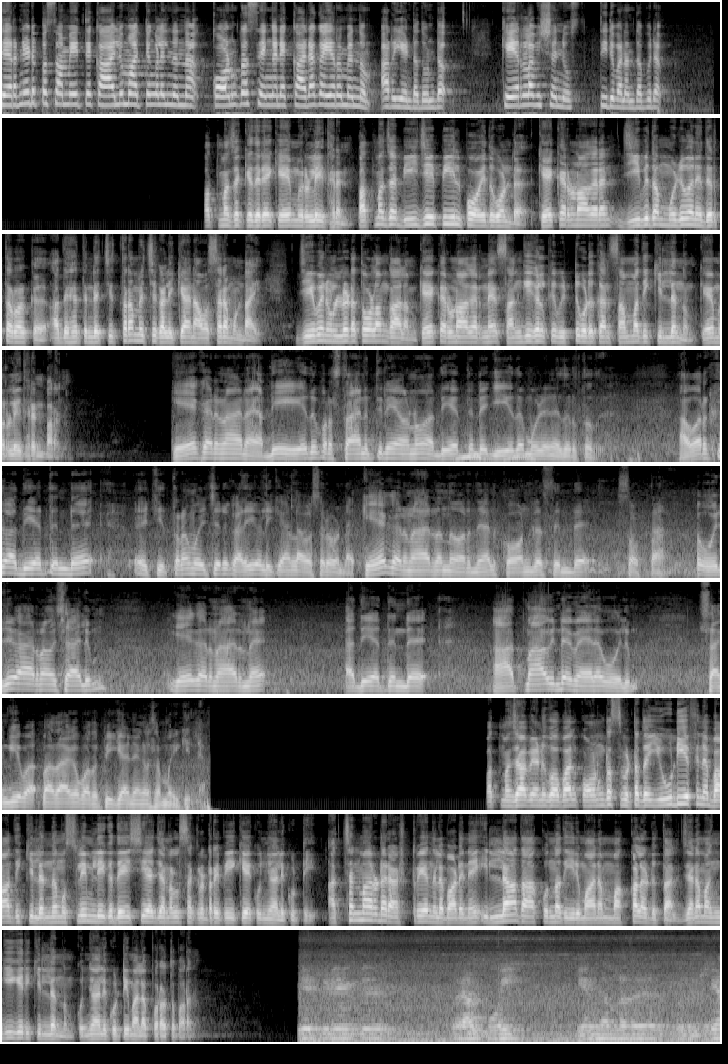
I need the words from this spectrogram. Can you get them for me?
തെരഞ്ഞെടുപ്പ് സമയത്തെ കാലുമാറ്റങ്ങളിൽ നിന്ന് കോൺഗ്രസ് എങ്ങനെ കരകയറുമെന്നും അറിയേണ്ടതുണ്ട്. Kerala vision news Thiruvananthapuram. പത്മജയ്ക്കെതിരെ K Muraleedharan. Padmaja B J പിയിൽ പോയതുകൊണ്ട് കെ കരുണാകരൻ ജീവിതം മുഴുവൻ എതിർത്തവർക്ക് അദ്ദേഹത്തിന്റെ ചിത്രം വെച്ച് കളിക്കാൻ അവസരമുണ്ടായി. ജീവൻ ഉള്ളിടത്തോളം കാലം കെ കരുണാകരനെ സംഘികൾക്ക് വിട്ടുകൊടുക്കാൻ സമ്മതിക്കില്ലെന്നും കെ മുരളീധരൻ പറഞ്ഞു. കെ കരുണാകരൻ അദ്ദേഹം ഏത് പ്രസ്ഥാനത്തിനെയാണോ അദ്ദേഹത്തിന്റെ ജീവിതം മുഴുവൻ എതിർത്തത്. അവർക്ക് അദ്ദേഹത്തിന്റെ ചിത്രം വെച്ചൊരു കളി കളിക്കാനുള്ള അവസരമുണ്ട്. കെ. കരുണാകരൻ എന്ന് പറഞ്ഞാൽ കോൺഗ്രസിന്റെ സ്വത്താണ്. ഒരു കാരണവശാലും കെ. കരുണാകരനെ അദ്ദേഹത്തിന്റെ ആത്മാവിന്റെ മേലെ പോലും സംഘീയ പതാക പതപ്പിക്കാൻ ഞങ്ങൾ സമ്മതിക്കില്ല. പത്മജ വേണുഗോപാൽ കോൺഗ്രസ് വിട്ടത് യു ഡി എഫിനെ ബാധിക്കില്ലെന്ന് മുസ്ലിം ലീഗ് ദേശീയ general secretary P K Kunhalikutty. അച്ഛന്മാരുടെ രാഷ്ട്രീയ നിലപാടിനെ ഇല്ലാതാക്കുന്ന തീരുമാനം മക്കളെടുത്താൽ ജനം അംഗീകരിക്കില്ലെന്നും കുഞ്ഞാലിക്കുട്ടി മലപ്പുറത്ത് പറഞ്ഞു. ഒരാൾ പോയി എന്നുള്ളത് ഒരു വിഷയം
